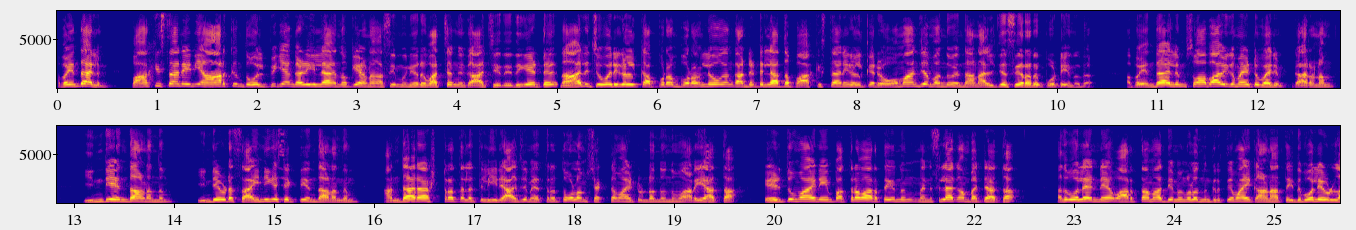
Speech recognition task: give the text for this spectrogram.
അപ്പോൾ എന്തായാലും പാകിസ്ഥാനെ ഇനി ആർക്കും തോൽപ്പിക്കാൻ കഴിയില്ല എന്നൊക്കെയാണ് അസിം മുനീർ വച്ചങ്ങ് കാച്ചിയത്. ഇത് കേട്ട് നാല് ചുവരുകൾക്കപ്പുറം പുറം ലോകം കണ്ടിട്ടില്ലാത്ത പാകിസ്ഥാനികൾക്ക് രോമാഞ്ചം വന്നു എന്നാണ് അൽ ജസീറ റിപ്പോർട്ട് ചെയ്യുന്നത്. അപ്പോൾ എന്തായാലും സ്വാഭാവികമായിട്ട് വരും. കാരണം ഇന്ത്യ എന്താണെന്നും ഇന്ത്യയുടെ സൈനിക ശക്തി എന്താണെന്നും അന്താരാഷ്ട്ര തലത്തിൽ ഈ രാജ്യം എത്രത്തോളം ശക്തമായിട്ടുണ്ടെന്നൊന്നും അറിയാത്ത എഴുത്തും വായനയും പത്രവാർത്തയൊന്നും മനസ്സിലാക്കാൻ പറ്റാത്ത അതുപോലെ തന്നെ വാർത്താ മാധ്യമങ്ങളൊന്നും കൃത്യമായി കാണാത്ത ഇതുപോലെയുള്ള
